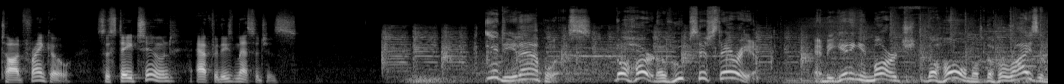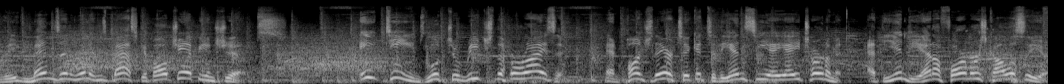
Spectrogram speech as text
Todd Franco. So stay tuned after these messages. Indianapolis, the heart of hoops hysteria. And beginning in March, the home of the Horizon League men's and women's basketball championships. Eight teams look to reach the horizon and punch their ticket to the NCAA tournament at the Indiana Farmers Coliseum.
